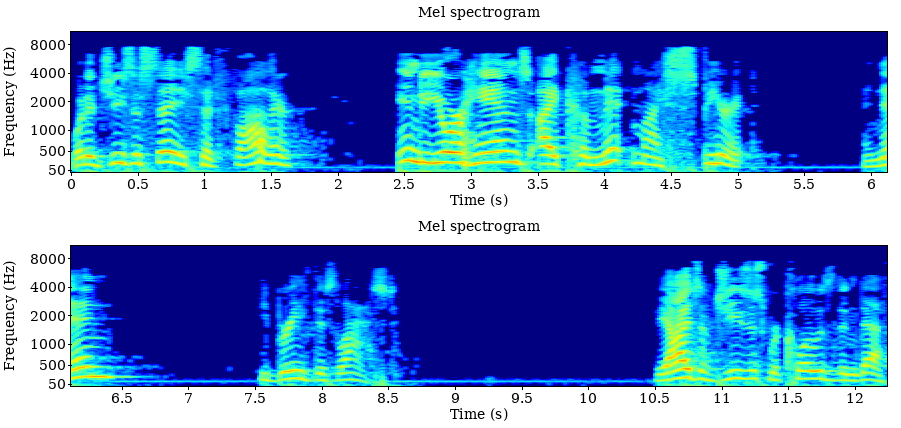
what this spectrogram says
What did Jesus say? He said, Father, into your hands I commit my spirit. And then he breathed his last. The eyes of Jesus were closed in death.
